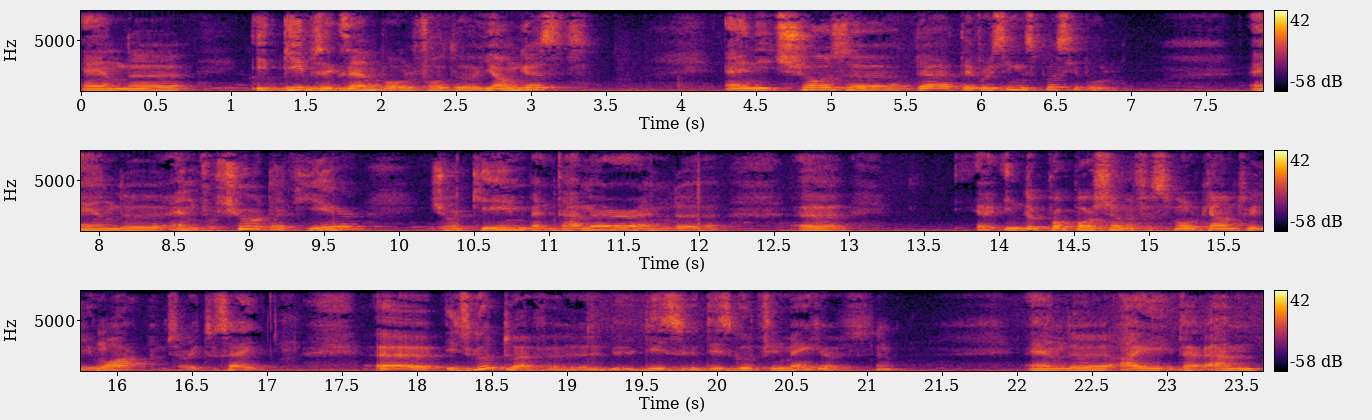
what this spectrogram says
and uh, it gives example for the youngest, and it shows uh, that everything is possible, and uh, and for sure that here, Joachim Bent Hamer and. Uh, uh, in the proportion of a small country you are, I'm sorry to say, uh, it's good to have uh, these these good filmmakers. Yeah. And uh, I, that I'm,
